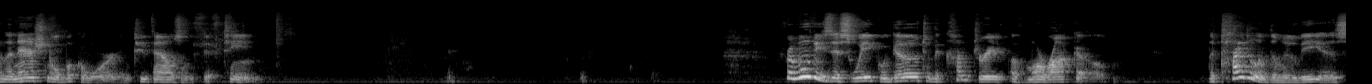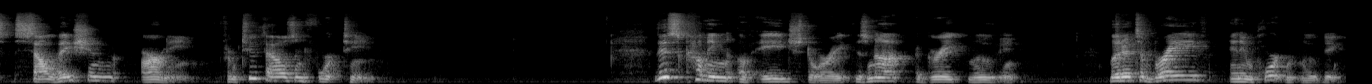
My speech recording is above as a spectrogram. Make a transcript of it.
for the National Book Award in 2015. For movies this week, we go to the country of Morocco. The title of the movie is Salvation Army from 2014. This coming of age story is not a great movie, but it's a brave and important movie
